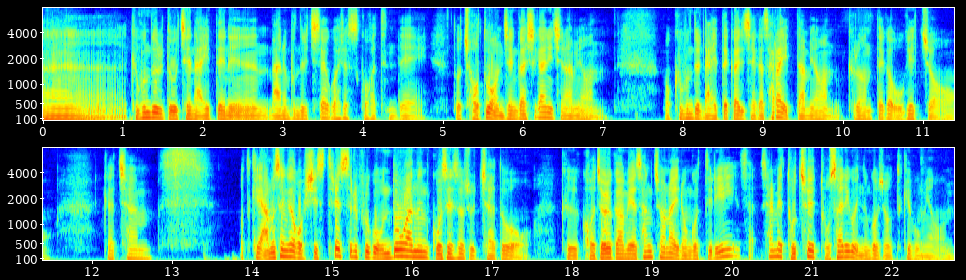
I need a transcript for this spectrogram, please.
아, 그분들도 제 나이 때는 많은 분들이 치자고 하셨을 것 같은데 또 저도 언젠가 시간이 지나면 뭐 그분들 나이 때까지 제가 살아 있다면 그런 때가 오겠죠. 그러니까 참 어떻게 아무 생각 없이 스트레스를 풀고 운동하는 곳에서조차도 그 거절감의 상처나 이런 것들이 사, 삶의 도처에 도사리고 있는 거죠. 어떻게 보면.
